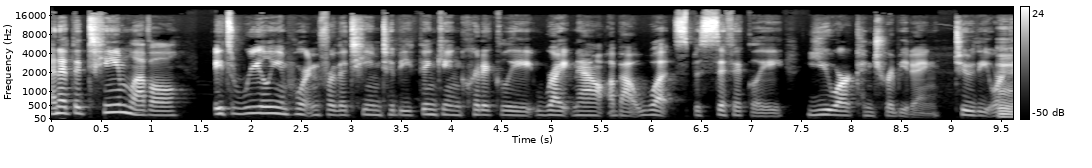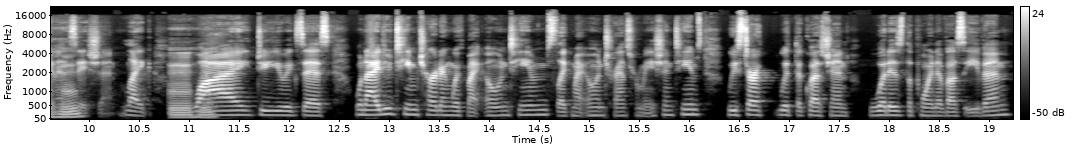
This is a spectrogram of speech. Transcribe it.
And at the team level, it's really important for the team to be thinking critically right now about what specifically you are contributing to the organization. Like, Mhm. why do you exist? When I do team charting with my own teams, like my own transformation teams, we start with the question, what is the point of us even?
